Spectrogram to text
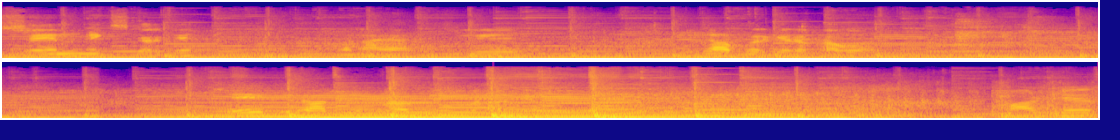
सेन मिक्स करके बनाया। है इसलिए प्रिजर्व करके रखा हुआ है। एक ही रात में पूरा ब्रिज बना दिया market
